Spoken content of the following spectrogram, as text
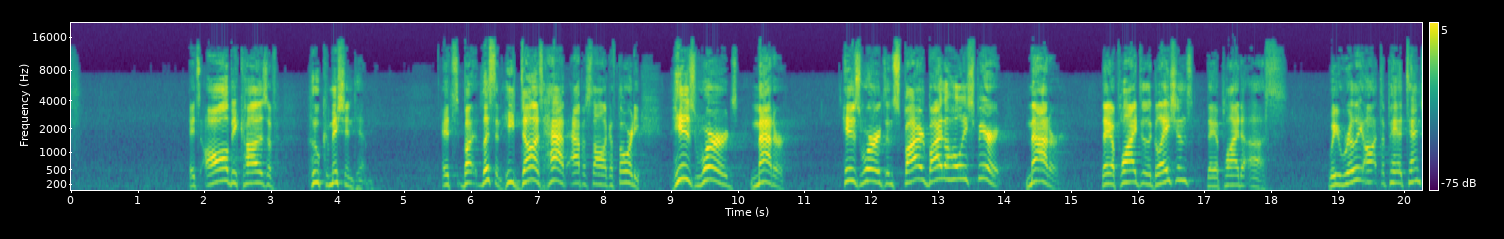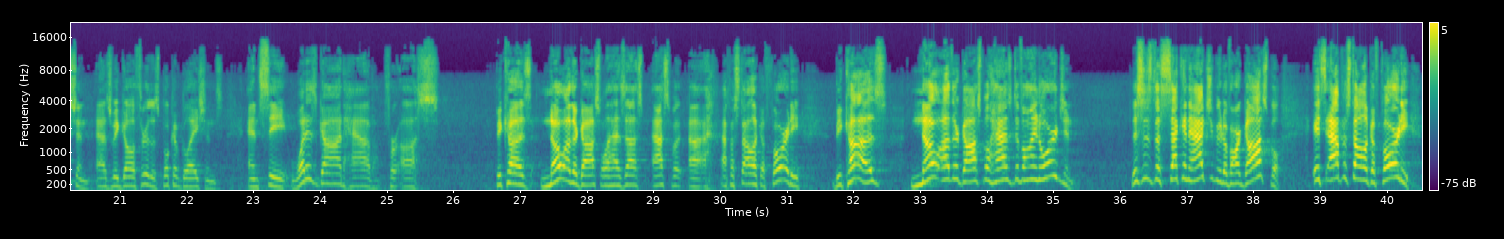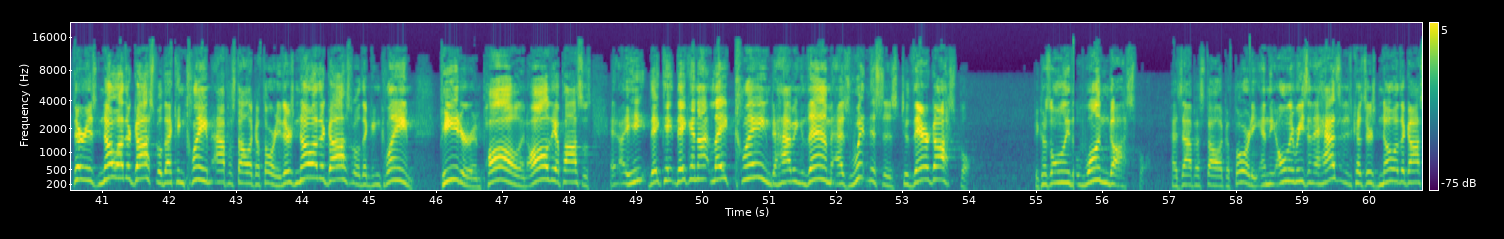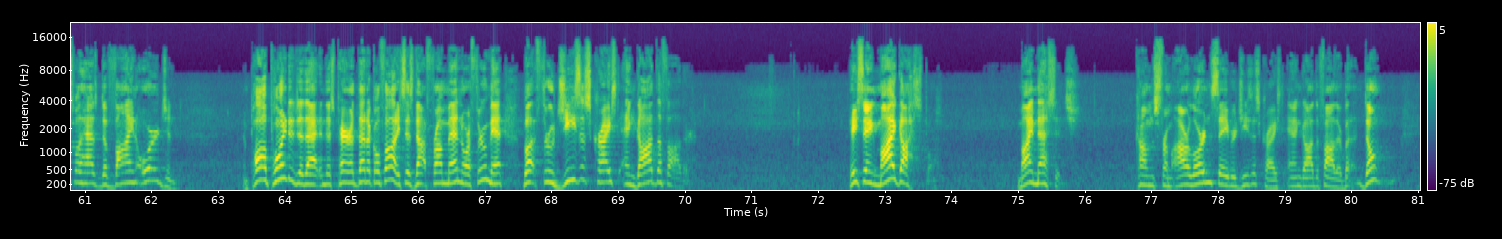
It's all because of who commissioned him. It's, but listen, he does have apostolic authority. His words matter. His words, inspired by the Holy Spirit, matter. They apply to the Galatians, they apply to us. We really ought to pay attention as we go through this book of Galatians and see what does God have for us? Because no other gospel has uh, apostolic authority because no other gospel has divine origin. This is the second attribute of our gospel. It's apostolic authority. There is no other gospel that can claim apostolic authority. There's no other gospel that can claim Peter and Paul and all the apostles. And he, they, they cannot lay claim to having them as witnesses to their gospel because only the one gospel has apostolic authority. And the only reason it has it is because there's no other gospel that has divine origin. And Paul pointed to that in this parenthetical thought. He says, Not from men nor through men, but through Jesus Christ and God the Father. He's saying, My gospel, my message, comes from our Lord and Savior, Jesus Christ, and God the Father. But don't,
